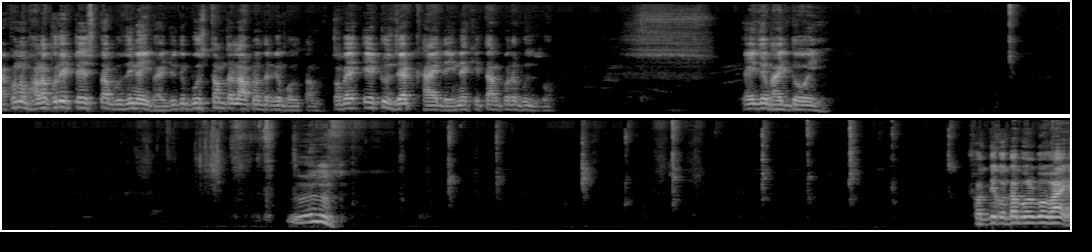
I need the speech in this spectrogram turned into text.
এখনও ভালো করে টেস্টটা বুঝি নাই ভাই। যদি বুঝতাম তাহলে আপনাদেরকে বলতাম। তবে এ টু জেড খাই দেই, নাকি তারপরে বুঝব? এই যে ভাই দই। উম। সত্যি কথা বলব ভাই।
